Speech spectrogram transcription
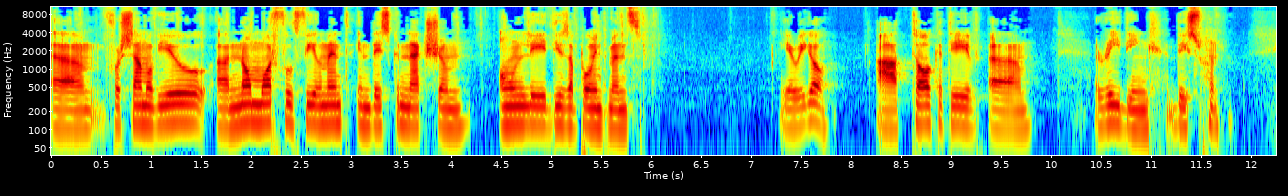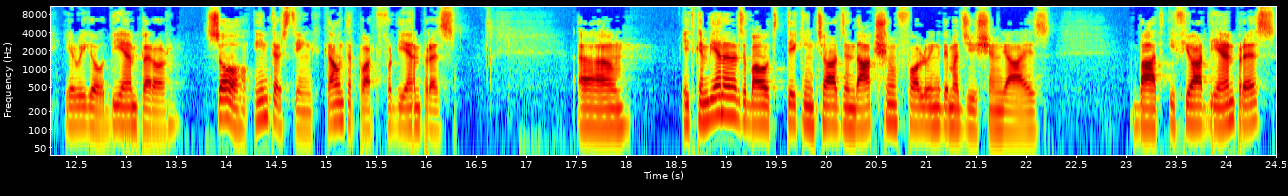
Um, for some of you, uh, no more fulfillment in this connection, only disappointments. Here we go. A talkative uh, reading, this one. Here we go, the Emperor. So, interesting, counterpart for the Empress. Um, it can be an energy about taking charge and action following the Magician, guys. But if you are the Empress,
